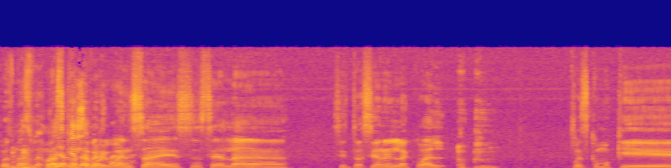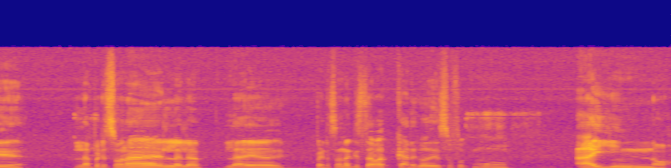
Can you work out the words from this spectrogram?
Pues más, más que no la vergüenza es, o sea, la situación en la cual, pues como que la persona, la, la- la persona que estaba a cargo de eso fue como, ay no,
